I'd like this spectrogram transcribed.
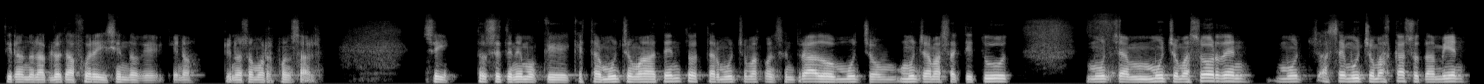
tirando la pelota afuera y diciendo que, no, que no somos responsables. Sí, entonces tenemos que, estar mucho más atentos, estar mucho más concentrados, mucho, mucha más actitud, mucha, mucho más orden, hacer mucho más caso también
